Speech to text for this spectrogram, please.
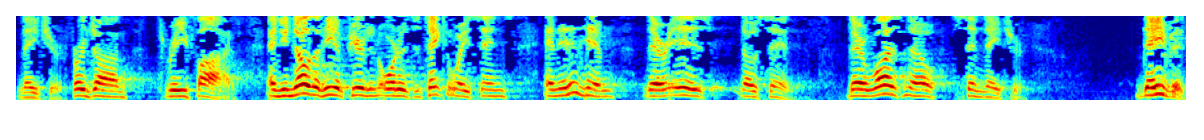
nature. 1 John 3 5. And you know that he appeared in order to take away sins, and in him there is no sin. There was no sin nature. David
